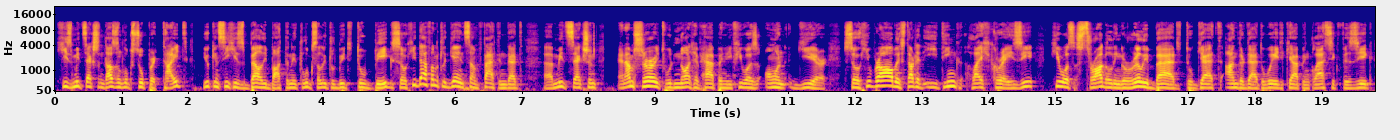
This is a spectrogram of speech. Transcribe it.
His midsection doesn't look super tight. You can see his belly button, it looks a little bit too big, so he definitely gained some fat in that uh, midsection and I'm sure it would not have happened if he was on gear. So he probably started eating like crazy. He was struggling really bad to get under that weight cap in classic physique,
